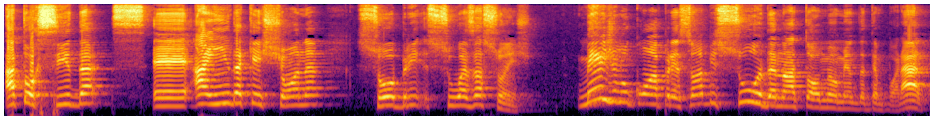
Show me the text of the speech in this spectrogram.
a torcida é, ainda questiona sobre suas ações. Mesmo com a pressão absurda no atual momento da temporada,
